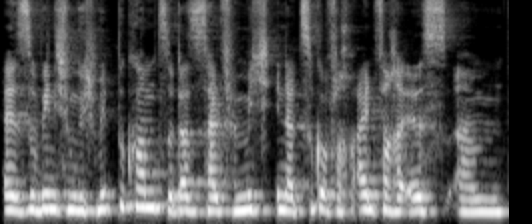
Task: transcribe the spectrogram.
äh, so wenig wie möglich mitbekommt, so dass es halt für mich in der Zukunft auch einfacher ist, ähm,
